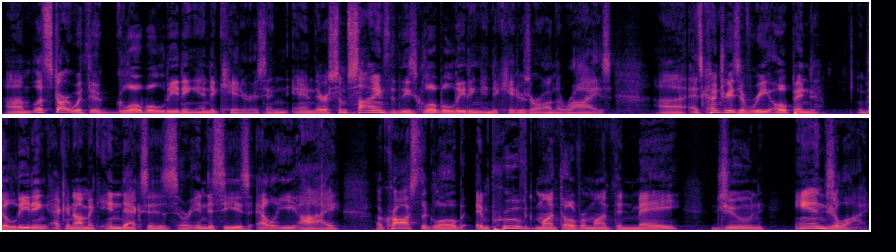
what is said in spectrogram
Um, let's start with the global leading indicators, and and there are some signs that these global leading indicators are on the rise uh, as countries have reopened. The leading economic indexes or indices (LEI) across the globe improved month over month in May, June, and July.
